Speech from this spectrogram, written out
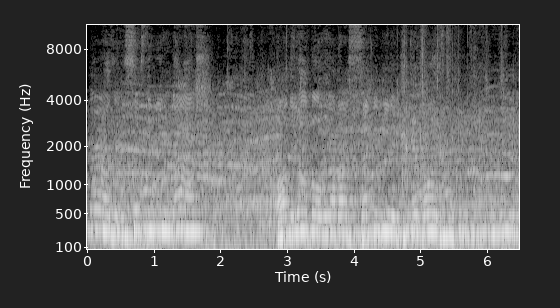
Girls in the 60 meter dash. On the oval, we have our second meet of junior boys in the 15 meter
